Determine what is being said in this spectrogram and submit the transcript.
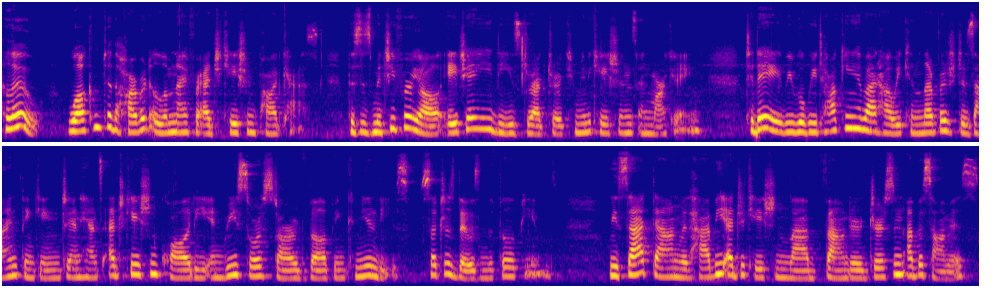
Hello, welcome to the Harvard Alumni for Education podcast. This is Michi Furial, HAED's Director of Communications and Marketing. Today, we will be talking about how we can leverage design thinking to enhance education quality in resource starved developing communities, such as those in the Philippines. We sat down with Habi Education Lab founder Jerson Abesamis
